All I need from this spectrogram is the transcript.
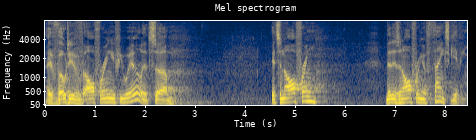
a votive offering, if you will. It's, um, it's an offering that is an offering of thanksgiving.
